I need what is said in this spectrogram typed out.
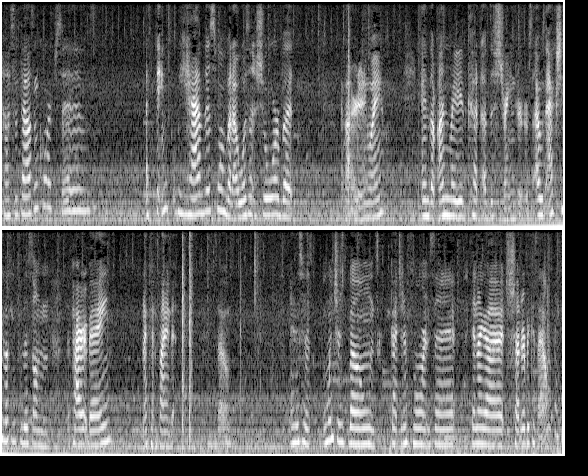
House of Thousand Corpses. I think we have this one, but I wasn't sure, but I got it anyway. And the unrated cut of The Strangers. I was actually looking for this on the Pirate Bay, and I couldn't find it. So, and this is Winter's Bone. It's got Jennifer Lawrence in it. Then I got Shutter because I don't think,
